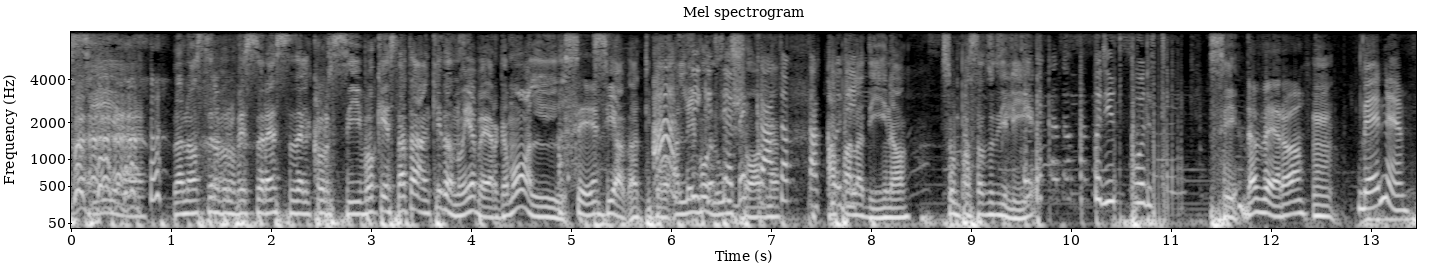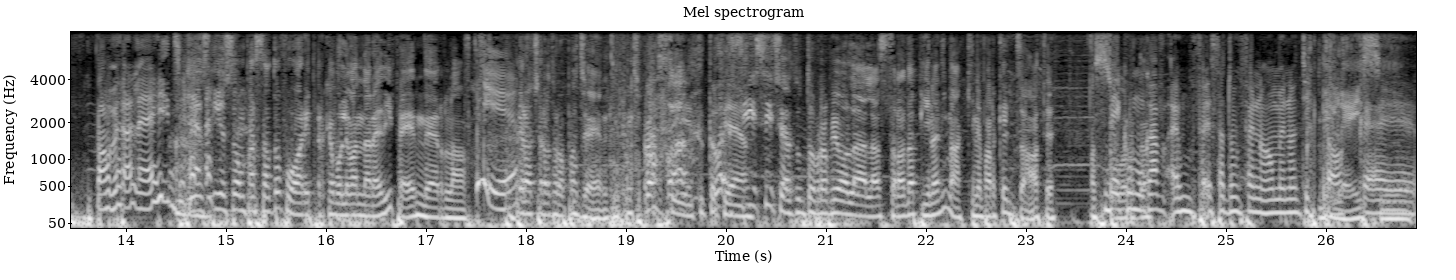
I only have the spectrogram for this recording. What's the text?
Sì, eh, la nostra professoressa del corsivo che è stata anche da noi a Bergamo al, Sì? a- a- tipo, Ah, sì, che si è all'Evolution beccata un sacco a di- Paladina. Sono passato di lì. Un sacco di insulti. Sì. Davvero? Mm. Bene, povera lei. Cioè. Io, io sono passato fuori perché volevo andare a difenderla. Sì? Però c'era troppa gente. Non ce la Ah, sì, tutto Ma- pieno. Sì, sì, c'era tutto proprio la, la strada piena di macchine parcheggiate. Assurdo. Beh, comunque è, un- è stato un fenomeno TikTok. Beh, lei sì. è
